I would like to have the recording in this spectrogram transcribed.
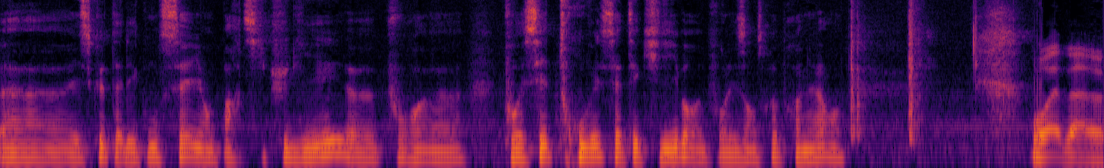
Euh, est-ce que tu as des conseils en particulier euh, pour, euh, pour essayer de trouver cet équilibre pour les entrepreneurs? Ouais, bah,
